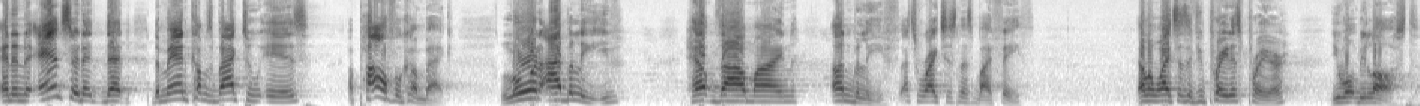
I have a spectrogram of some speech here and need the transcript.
And then the answer that, that the man comes back to is a powerful comeback Lord, I believe, help thou mine unbelief. That's righteousness by faith. Ellen White says if you pray this prayer, you won't be lost.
